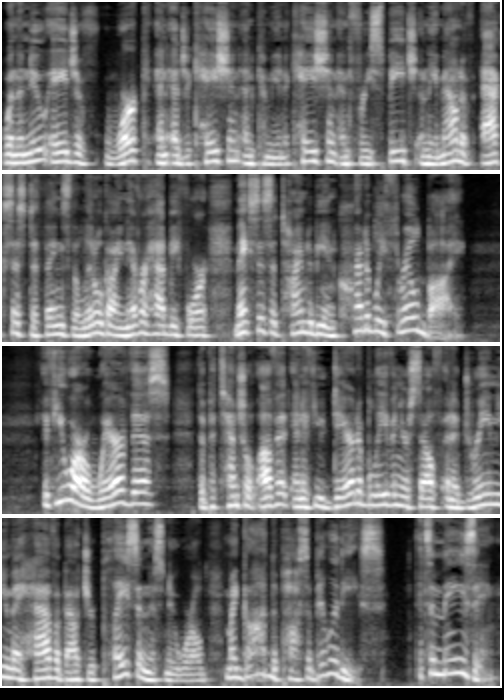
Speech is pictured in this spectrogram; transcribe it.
when the new age of work and education and communication and free speech and the amount of access to things the little guy never had before makes this a time to be incredibly thrilled by. If you are aware of this, the potential of it, and if you dare to believe in yourself and a dream you may have about your place in this new world, my God, the possibilities. It's amazing.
